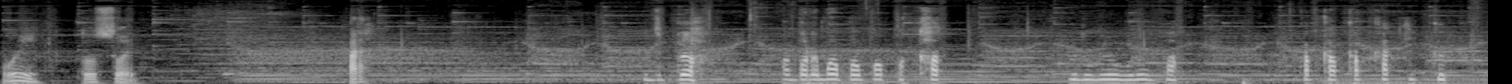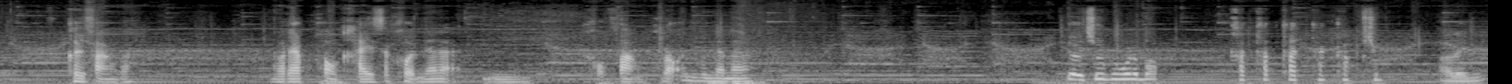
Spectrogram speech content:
โอ้ยตัวสวยจะเปล่าปะปะปะปะปะ ปะคัดดูดูดูปะครับครับครับครับที่กึกเคยฟังปะแรปของใครสักคนนี่แหละเขาฟังเพราะอยู่เหมือนกันนะเดี๋ยวชุบดูนะบอกคัดคัดคัดคัดคัดชุบอะไรอย่างงี้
